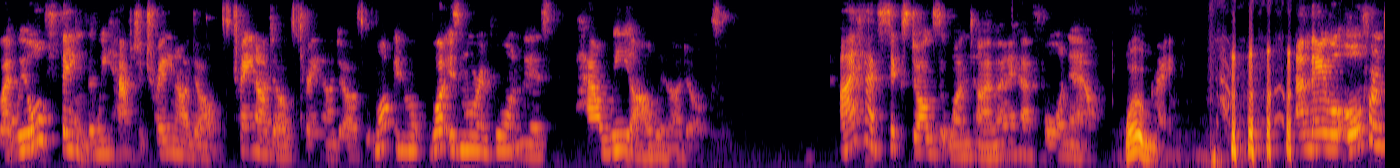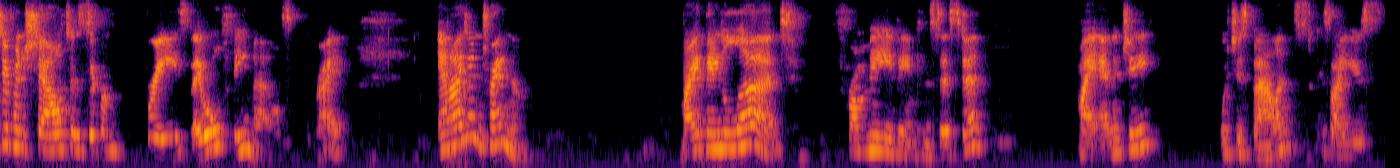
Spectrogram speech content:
Like we all think that we have to train our dogs, train our dogs, train our dogs. What, what is more important is how we are with our dogs. I had six dogs at one time. I only have four now. Whoa. Right. and they were all from different shelters, different breeds. They were all females, right? And I didn't train them, right? They learned from me being consistent, my energy, which is balanced, because I use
